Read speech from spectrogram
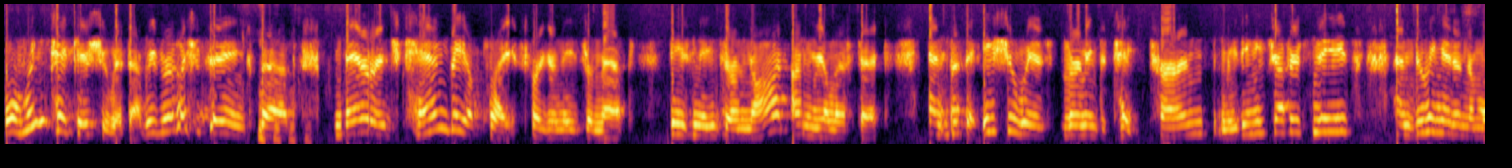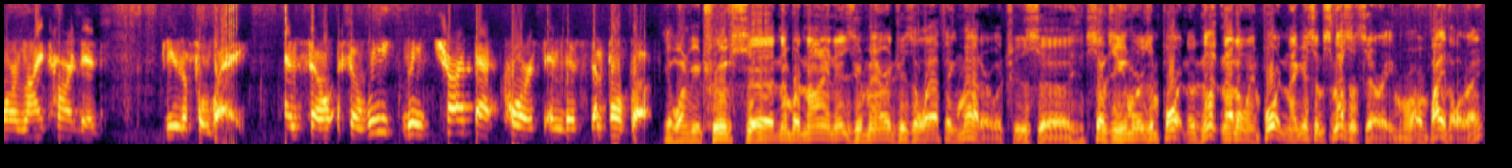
Well, we take issue with that. We really think that marriage can be a place where your needs are met. These needs are not unrealistic, and but the issue is learning to take turns meeting each other's needs and doing it in a more lighthearted, beautiful way. And so, so we, we chart that course in this simple book. Yeah, one of your truths, uh, number nine, is your marriage is a laughing matter, which is uh, sense of humor is important. Not not only important, I guess it's necessary or vital, right?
